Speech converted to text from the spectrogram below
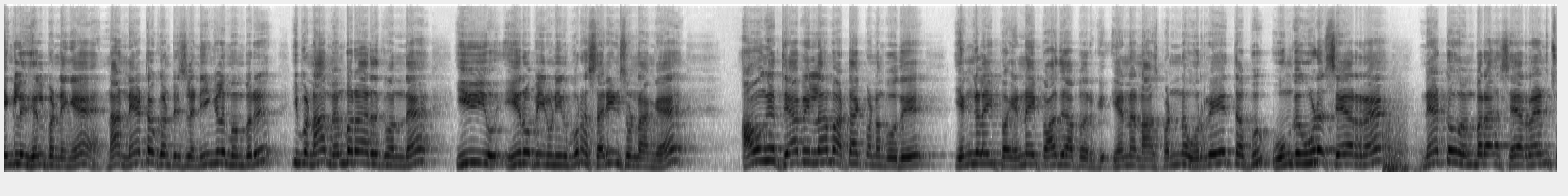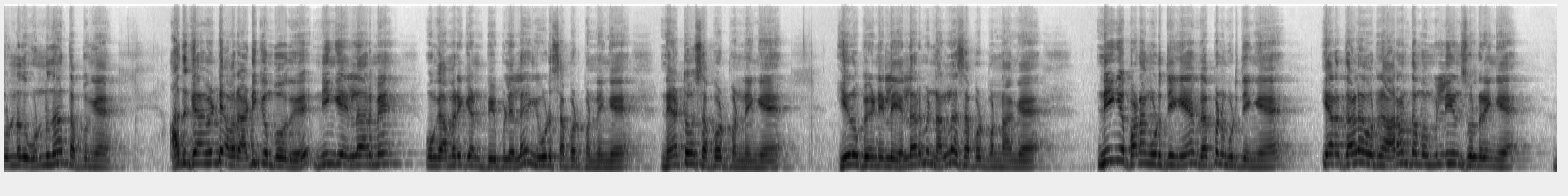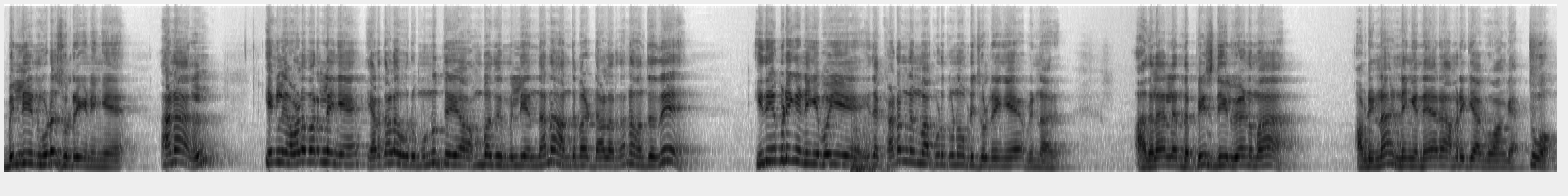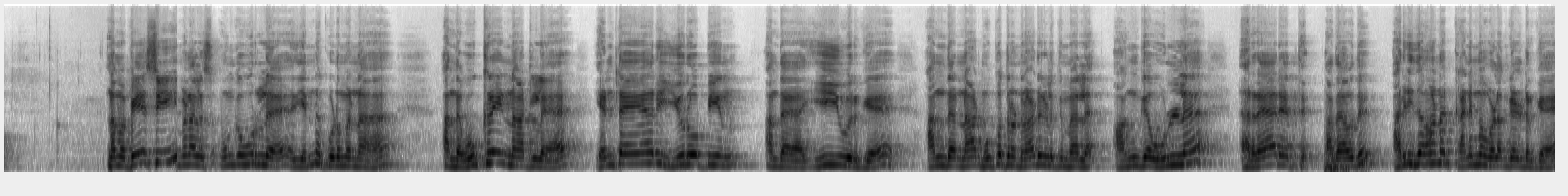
எங்களுக்கு ஹெல்ப் பண்ணீங்க. நான் நேட்டோ கண்ட்ரிஸில் நீங்களும் மெம்பரு இப்போ நான் மெம்பராக இருக்கு வந்தேன். யூ யூரோப்பியன் யூனியன் பூரா சரின்னு சொன்னாங்க. அவங்க தேவையில்லாமல் அட்டாக் பண்ணும்போது எங்களை இப்போ என்னை பாதுகாப்பதற்கு ஏன்னா நான் பண்ண ஒரே தப்பு உங்கள் கூட சேர்றேன் நேட்டோ மெம்பராக சேர்றேன்னு சொன்னது ஒன்று தான் தப்புங்க. அதுக்காக வேண்டி அவர் அடிக்கும்போது நீங்கள் எல்லாருமே உங்கள் அமெரிக்கன் பீப்புள் எல்லாம் எங்கள் கூட சப்போர்ட் பண்ணீங்க நேட்டோ சப்போர்ட் பண்ணீங்க யூரோப்பியன் யூனியனில் எல்லாருமே நல்லா சப்போர்ட் பண்ணாங்க. நீங்கள் பணம் கொடுத்தீங்க வெப்பன் கொடுத்தீங்க ஏறத்தாழ ஒரு அறநூத்தம்பது மில்லியன் சொல்கிறீங்க பில்லியன் கூட சொல்கிறீங்க நீங்கள் ஆனால் எங்களுக்கு அவ்வளோ வரலைங்க. ஏறத்தாழ ஒரு முந்நூற்றி ஐம்பது மில்லியன் தானே அந்த மாதிரி டாலர் தானே வந்தது. இது எப்படிங்க நீங்கள் போய் இதை கடன் நம்ம கொடுக்கணும் அப்படி சொல்கிறீங்க அப்படின்னாரு. அதெல்லாம் இல்லை இந்த பீஸ் டீல் வேணுமா? அப்படின்னா நீங்கள் நேராக அமெரிக்காவுக்கு வாங்க. துவோம் நம்ம பேசி உங்கள் ஊரில் என்ன கொடுமைன்னா அந்த உக்ரைன் நாட்டில் என்டையர் யூரோப்பியன் அந்த இயூ இருக்கு. அந்த நாடு முப்பத்தி ரெண்டு நாடுகளுக்கு மேலே. அங்கே உள்ள ரேரத்து அதாவது அரிதான கனிம வளங்கள் இருக்கு.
